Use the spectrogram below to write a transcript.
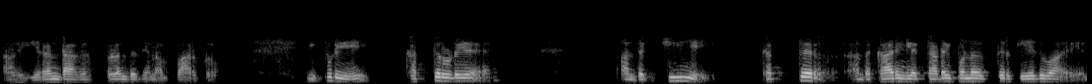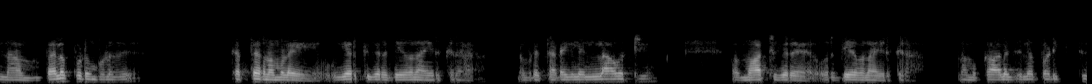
அது இரண்டாக பிளந்ததை நாம் பார்க்கிறோம். இப்படி கத்தருடைய அந்த கீயை கத்தர் அந்த காரியங்களை தடை பண்ணதற்கு ஏதுவாய் நாம் பலப்படும் பொழுது கத்தர் நம்மளை உயர்த்துகிற தேவனா இருக்கிறார். நம்முடைய தடைகள் எல்லாவற்றையும் மாற்றுகிற ஒரு தேவனா இருக்கிறார். நம்ம காலேஜில் படித்து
